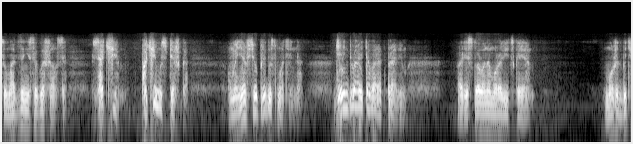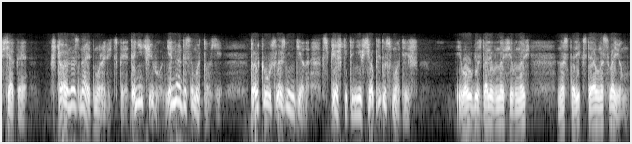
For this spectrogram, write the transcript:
Сумадзе не соглашался. «Зачем? Почему спешка? У меня все предусмотрено. День-два и товар отправим. Арестована Муравицкая. Может быть, всякое. Что она знает, Муравицкая? Да ничего, не надо самотохи. Только усложним дело. В спешке ты не все предусмотришь». Его убеждали вновь и вновь, но старик стоял на своем.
